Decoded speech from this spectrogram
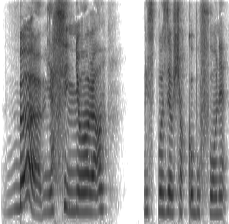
Beh, mia signora, rispose lo sciocco buffone.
